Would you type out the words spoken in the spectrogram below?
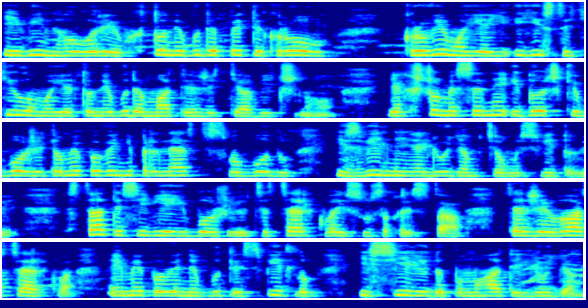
і Він говорив: хто не буде пити кров, крові моєї і їсти тіло моє, то не буде мати життя вічного. Якщо ми сини і дочки Божі, то ми повинні принести свободу і звільнення людям в цьому світові. Стати сім'єю Божою це церква Ісуса Христа, це жива церква, і ми повинні бути світлом і сіллю допомагати людям.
